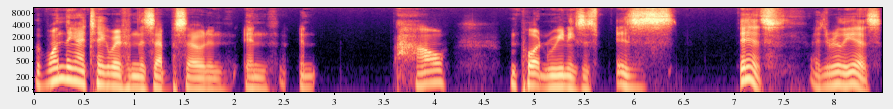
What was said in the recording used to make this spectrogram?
The one thing I take away from this episode and and, and how important readings is is is it really is.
